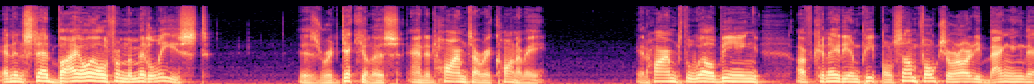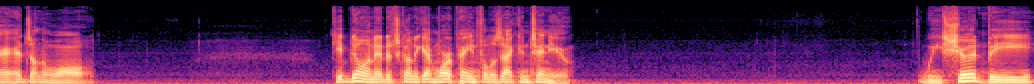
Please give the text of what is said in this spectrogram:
and instead buy oil from the Middle East, is ridiculous and it harms our economy. It harms the well being of Canadian people. Some folks are already banging their heads on the wall. Keep doing it, it's going to get more painful as I continue. we should be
